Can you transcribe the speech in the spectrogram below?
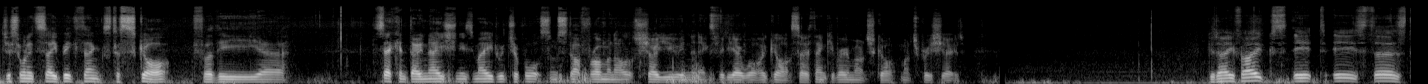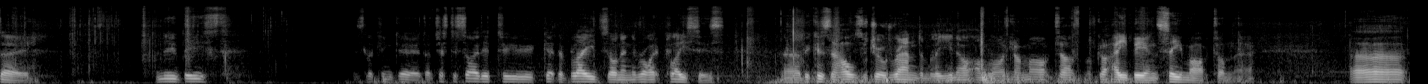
just wanted to say big thanks to Scott for the uh, second donation he's made, which I bought some stuff from, and I'll show you in the next video what I got. So thank you very much, Scott. Much appreciated. Good day, folks. It is Thursday. The new beast is looking good. I've just decided to get the blades on in the right places uh, because the holes were drilled randomly. You know what I'm like. I'm marked up. I've got A, B, and C marked on there. Uh,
